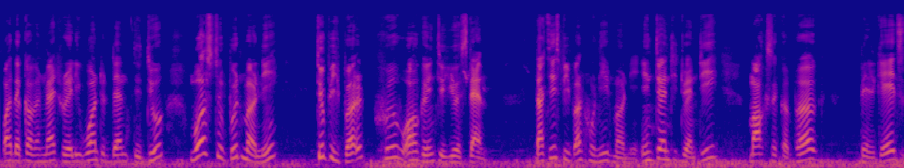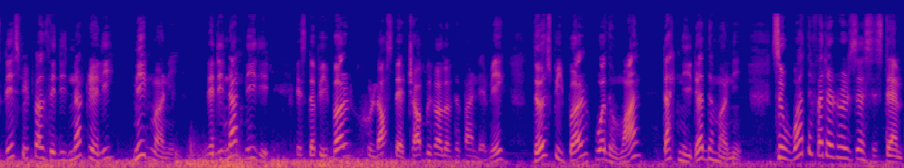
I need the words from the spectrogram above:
what the government really wanted them to do, was to put money to people who are going to use them. That is people who need money. In 2020, Mark Zuckerberg, Bill Gates, these people, they did not really need money. They did not need it. It's the people who lost their job because of the pandemic. Those people were the ones that needed the money. So what the Federal Reserve System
